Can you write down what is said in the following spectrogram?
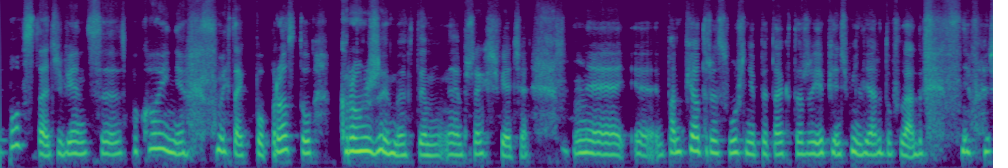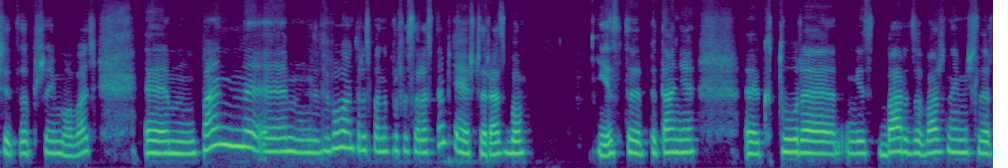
powstać, więc e, spokojnie sobie tak po prostu krążymy w tym e, wszechświecie. E, pan Piotr słusznie pyta, kto żyje 5 miliardów lat, więc nie ma się co przejmować. Pan, wywołam teraz pana profesora Stępnia jeszcze raz, bo jest e, pytanie, e, które jest bardzo ważne i myślę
